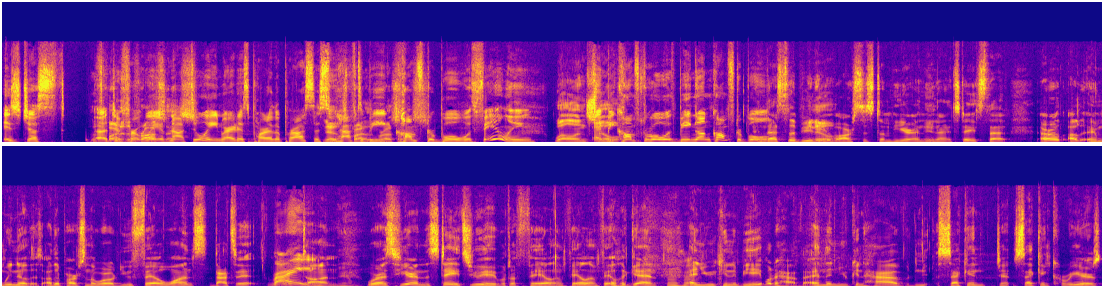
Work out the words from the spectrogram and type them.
is just a part of different way of not doing right. It's part of the process. Yeah, you have to be comfortable with failing Well, and so and be comfortable with being uncomfortable. And that's the beauty You know- of our system here in the United States. That our other, and we know this. Other parts in the world, you fail once, that's it. You're Right. done. Whereas here in the states, you're able to fail and fail and fail again, Mm-hmm. and you can be able to have that, and then you can have second second careers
